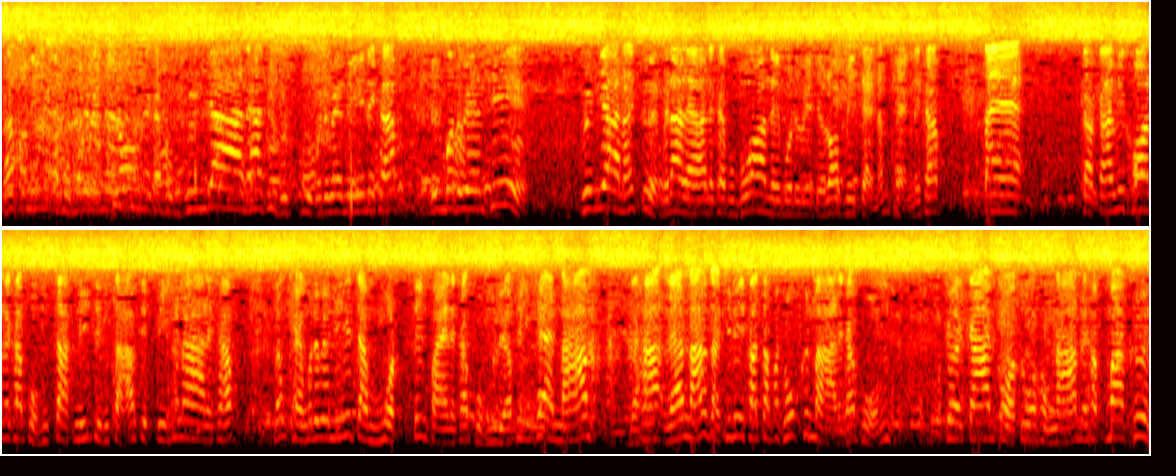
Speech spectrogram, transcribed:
แล้วตอนนี้นะครับผมบริเวณโดยรอบนะครับผมพื้นหญ้านะฮะที่อยู่บริเวณนี้นะครับ เป็นบริเวณที่ พื้นหญ้านั้นเกิดไม่ได้แล้วนะครับผมเพราะว่าในบริเวณโดยรอบมีแต่น้ำแข็งนะครับ แต่จากการวิเคราะห์นะครับ ผมจากนี้ถึง 30 ปีข้างหน้านะครับ น้ำแข็งบริเวณนี้จะหมดสิ้นไปนะครับ ผมเหลือเพียงแค่น้ำนะฮะแล้วน้ำจากที่นี่ครับจะปะทุขึ้นมานะครับ ผมเกิดการก่อตัวของน้ำนะครับมากขึ้น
